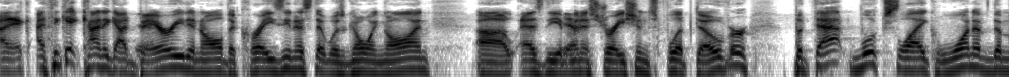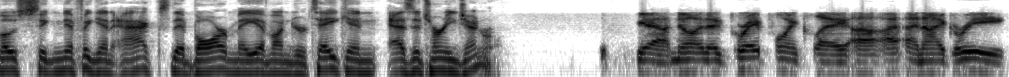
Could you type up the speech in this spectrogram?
I, I think it kind of got yeah. buried in all the craziness that was going on uh, as the administrations flipped over. But that looks like one of the most significant acts that Barr may have undertaken as Attorney General. Yeah, no, a great point, Clay, uh, I, and I agree.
